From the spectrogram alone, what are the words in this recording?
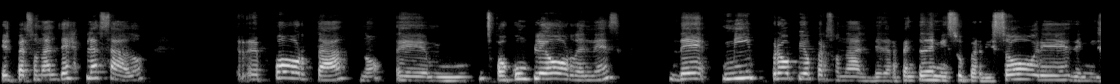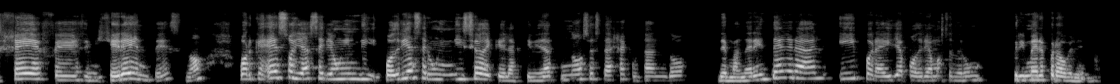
el personal desplazado reporta ¿no? Em, o cumple órdenes de mi propio personal, de, de repente de mis supervisores, de mis jefes, de mis gerentes, ¿no? Porque eso ya sería un podría ser un indicio de que la actividad no se está ejecutando de manera integral y por ahí ya podríamos tener un primer problema.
